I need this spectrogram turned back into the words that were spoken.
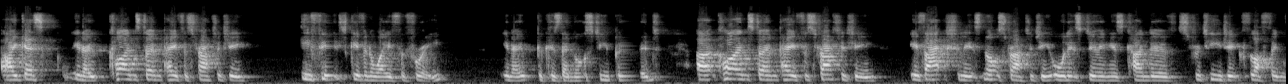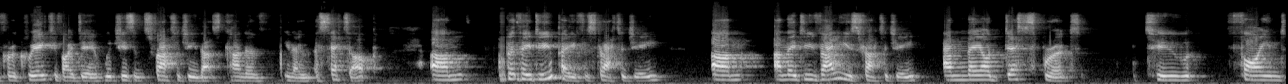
I guess you know, clients don't pay for strategy if it's given away for free. you know, because they're not stupid. Uh, clients don't pay for strategy if actually it's not strategy. All it's doing is kind of strategic fluffing for a creative idea, which isn't strategy. That's kind of you know a setup. Um, but they do pay for strategy, um, and they do value strategy, and they are desperate to find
